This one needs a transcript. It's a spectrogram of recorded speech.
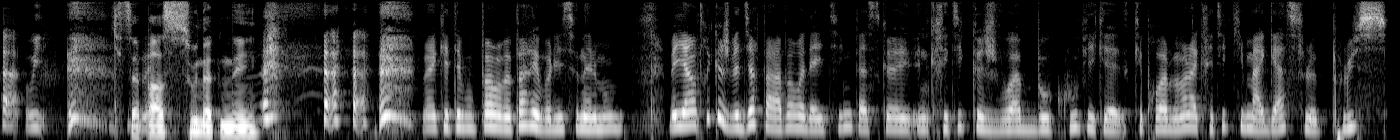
oui. Qui se passe sous notre nez. Mais inquiétez-vous pas, on veut pas révolutionner le monde. Mais il y a un truc que je veux dire par rapport au dating, parce que une critique que je vois beaucoup, puis qui est, qui est probablement la critique qui m'agace le plus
